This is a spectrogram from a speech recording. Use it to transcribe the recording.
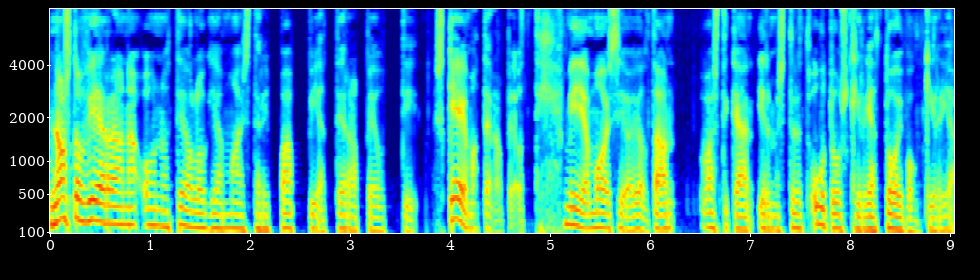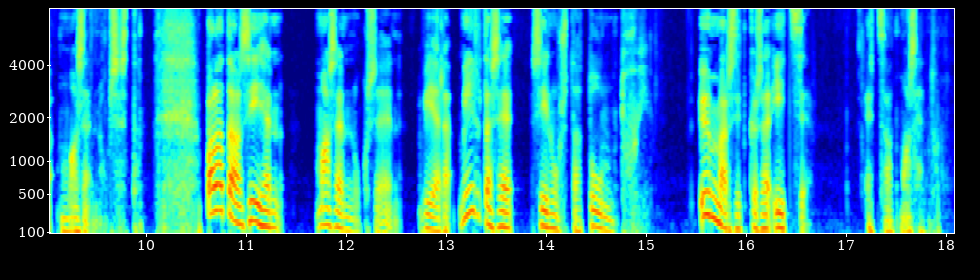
Noston vieraana on teologian maisteri, pappi ja terapeutti, skeematerapeutti Mia Moisio, jolta on vastikään ilmestynyt uutuuskirja Toivon kirja masennuksesta. Palataan siihen masennukseen vielä. Miltä se sinusta tuntui? Ymmärsitkö sä itse, että sä oot masentunut?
